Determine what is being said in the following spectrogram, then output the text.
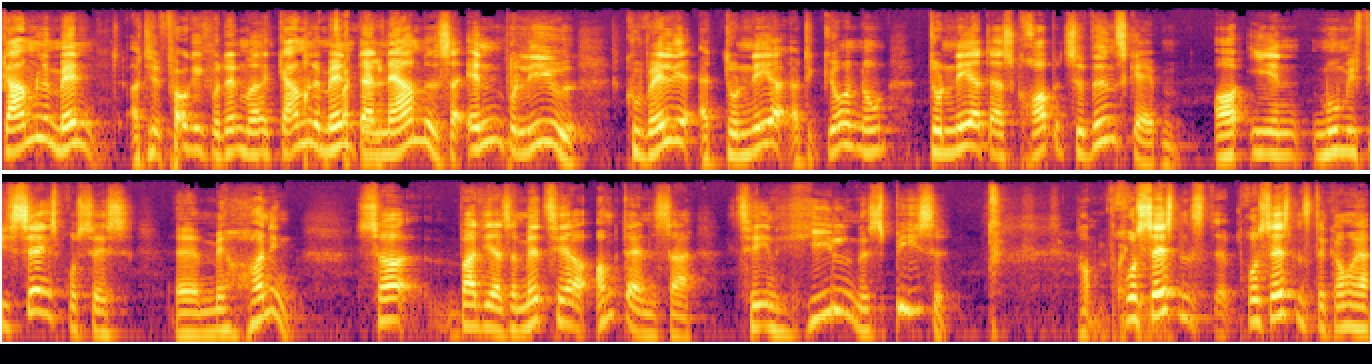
gamle mænd, og det foregik på den måde, gamle mænd, der nærmede sig enden på livet, kunne vælge at donere, og det gjorde nogen, donere deres kroppe til videnskaben. Og i en mumificeringsproces øh, med honning, så var de altså med til at omdanne sig til en hilende spise. Processen, processen, det kommer her,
